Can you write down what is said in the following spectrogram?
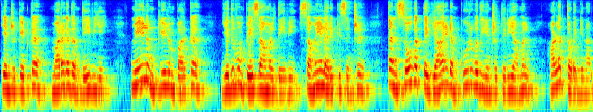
என்று கேட்க மரகதம் தேவியை மேலும் கீழும் பார்க்க எதுவும் பேசாமல் தேவி சமையல் அறைக்கு சென்று தன் சோகத்தை யாரிடம் கூறுவது என்று தெரியாமல் அழத் தொடங்கினாள்.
